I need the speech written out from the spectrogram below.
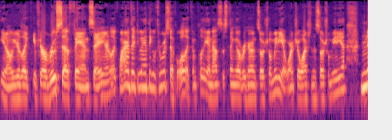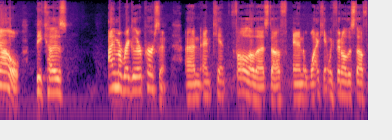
you know, you're like if you're a Rusev fan, say you're like, why aren't they doing anything with Rusev? Well, they completely announced this thing over here on social media. Weren't you watching the social media? No, because I'm a regular person and and can't follow all that stuff. And why can't we fit all this stuff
